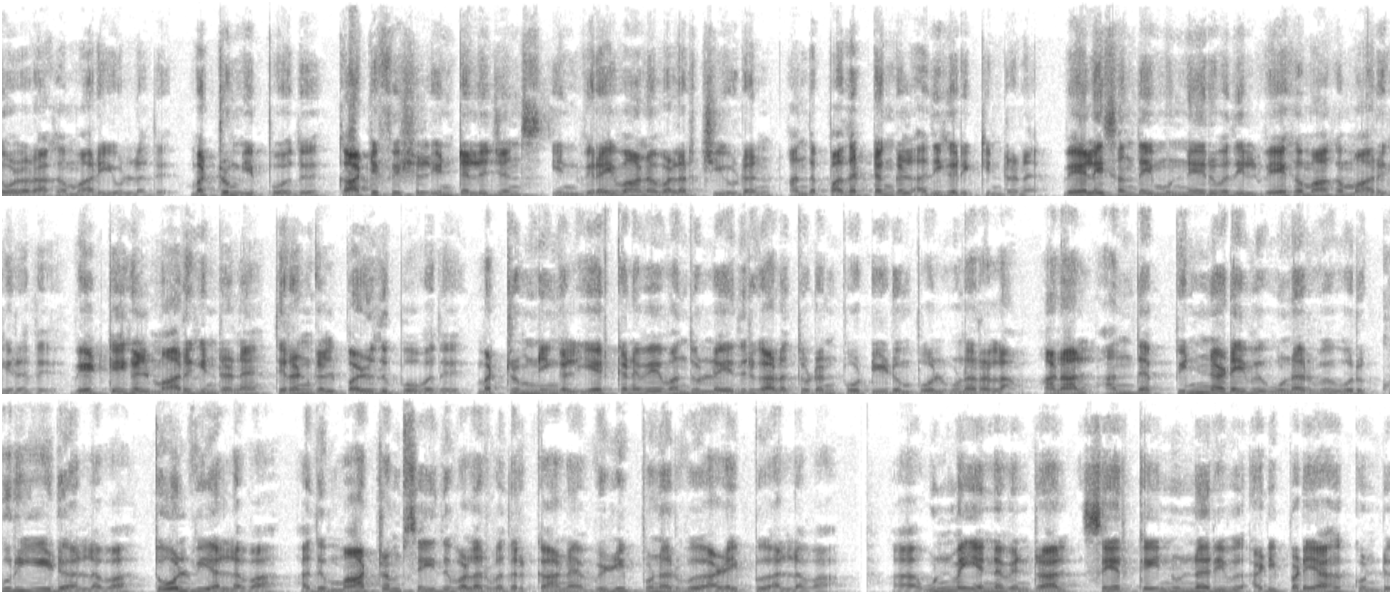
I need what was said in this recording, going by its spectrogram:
தோழராக மாறியுள்ளது. மற்றும் இப்போது ஆர்டிஃபிஷியல் இன்டெலிஜென்ஸ் இன் விரைவான வளர்ச்சியுடன் அந்த பதட்டங்கள் அதிகரிக்கின்றன. வேலை சந்தை முன்னேறுவதில் வேகமாக மாறுகிறது. வேட்கைகள் மாறுகின்றன திறன்கள் பழுது போவது மற்றும் நீங்கள் ஏற்கனவே வந்துள்ள எதிர்காலத்துடன் போட்டியிடும் போல் உணரலாம். ஆனால் அந்த பின்னடைவு உணர்வு ஒரு குறியீடு அல்லவா? தோல்வி அல்லவா? அது மாற்றம் செய்து வளர்வதற்கான விழிப்புணர்வு அழைப்பு அல்லவா? உண்மை என்னவென்றால் செயற்கை நுண்ணறிவு அடிப்படையாக கொண்டு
